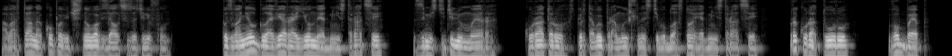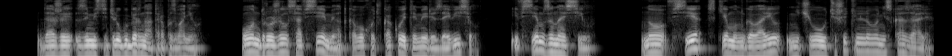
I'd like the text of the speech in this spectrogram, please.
А Вартан Акопович снова взялся за телефон. Позвонил главе районной администрации, заместителю мэра, куратору спиртовой промышленности в областной администрации, прокуратуру, в ОБЭП, даже заместителю губернатора позвонил. Он дружил со всеми, от кого хоть в какой-то мере зависел, и всем заносил. Но все, с кем он говорил, ничего утешительного не сказали.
